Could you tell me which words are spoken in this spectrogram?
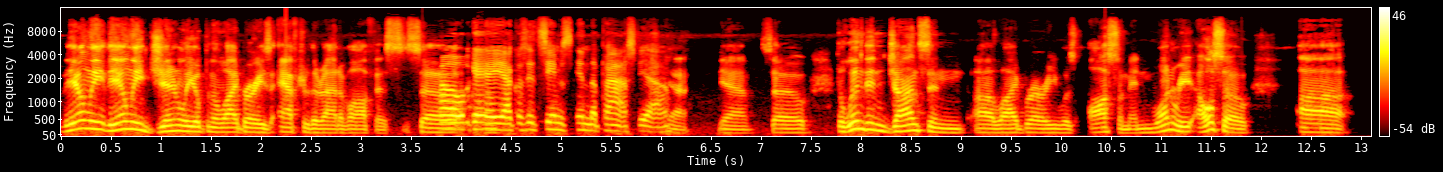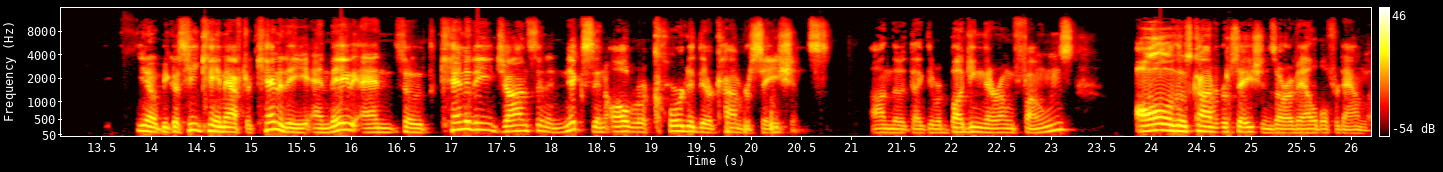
They only they only generally open the libraries after they're out of office so oh, okay um, yeah because it seems in the past yeah. Yeah yeah. So the lyndon johnson uh, library was awesome. And one re- also uh, you know, because he came after Kennedy, and they and so Kennedy, Johnson, and Nixon all recorded their conversations on the like they were bugging their own phones. All of those conversations are available for download,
